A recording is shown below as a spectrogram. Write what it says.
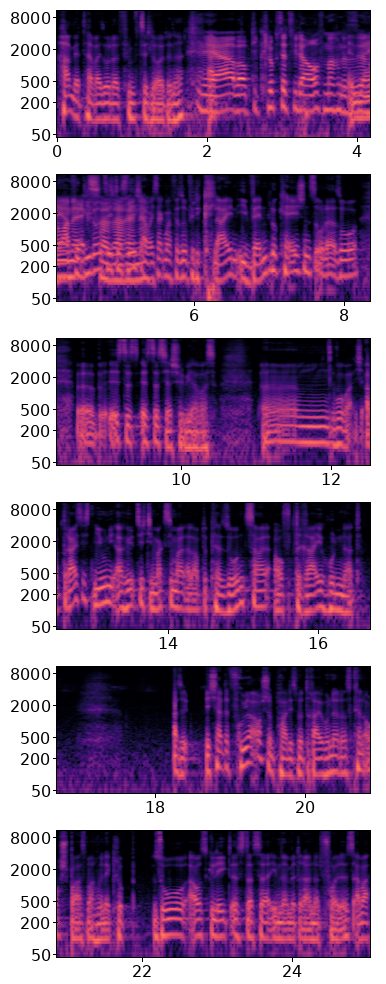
haben ja teilweise 150 Leute, ne? Ja, aber, aber ob die Clubs jetzt wieder aufmachen, das ist naja, ja noch eine für die lohnt sich das nicht, ne? aber ich sag mal, für so für die kleinen Event-Locations oder so äh, ist, das, ist das ja schon wieder was. Ähm, wo war ich? Ab 30. Juni erhöht sich die maximal erlaubte Personenzahl auf 300. Also ich hatte früher auch schon Partys mit 300, das kann auch Spaß machen, wenn der Club so ausgelegt ist, dass er eben dann mit 300 voll ist. Aber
